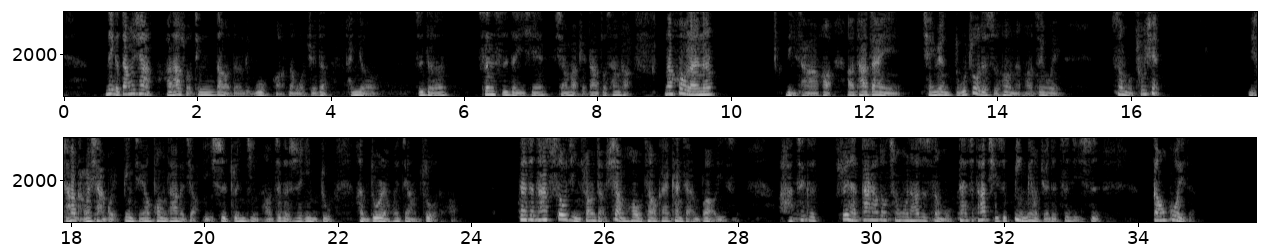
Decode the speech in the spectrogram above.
那个当下和他所听到的领悟啊，那我觉得很有值得深思的一些想法给大家做参考。那后来呢？理查哈啊，他在前院独坐的时候呢啊，这位圣母出现，理查赶快下跪，并且要碰他的脚以示尊敬啊。这个是印度很多人会这样做的哈。但是他收紧双脚向后跳开，看起来很不好意思啊。这个虽然大家都称呼他是圣母，但是他其实并没有觉得自己是高贵的，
